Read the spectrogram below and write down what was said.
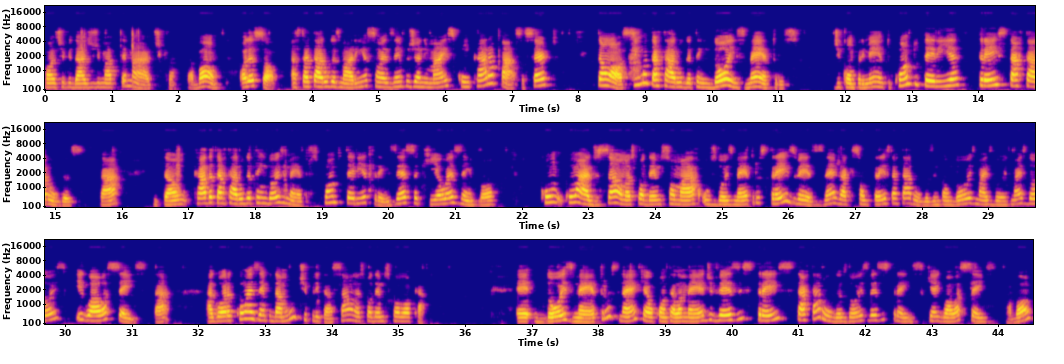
com a atividade de matemática, tá bom? Olha só, as tartarugas marinhas são exemplos de animais com carapaça, certo? Então, ó, se uma tartaruga tem 2 metros de comprimento, quanto teria três tartarugas, tá? Então, cada tartaruga tem 2 metros. Quanto teria 3? Essa aqui é o exemplo. Ó. Com, com a adição, nós podemos somar os 2 metros três vezes, né? Já que são três tartarugas. Então, 2 mais 2 mais 2 igual a 6, tá? Agora, com o exemplo da multiplicação, nós podemos colocar é, 2 metros, né? Que é o quanto ela mede, vezes 3 tartarugas. 2 vezes 3, que é igual a 6, tá bom?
